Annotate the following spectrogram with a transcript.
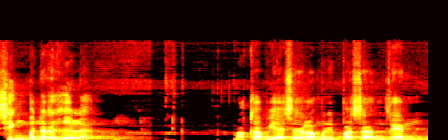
Sing bener hela maka biasanya lamun di pasantren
